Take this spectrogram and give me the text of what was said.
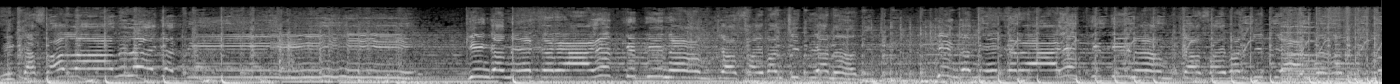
विकासाला आहेत आमच्या साहेबांची त्यानं भीती. किंग मेकर आहेत किती ना आमच्या साहेबांची त्यानं भीती.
